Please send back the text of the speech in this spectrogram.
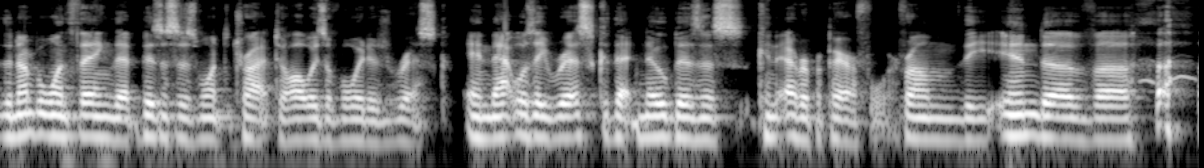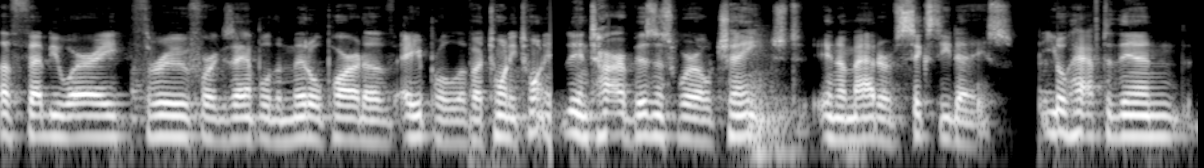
The number one thing that businesses want to try to always avoid is risk. And that was a risk that no business can ever prepare for. From the end of, uh, of February through, for example, the middle part of April of 2020, the entire business world changed in a matter of 60 days. You'll have to then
